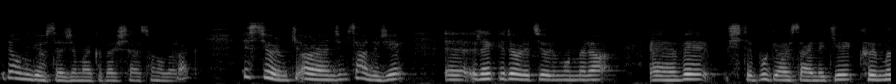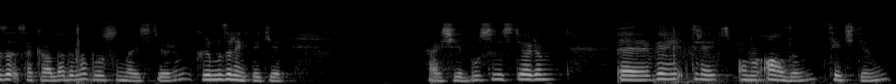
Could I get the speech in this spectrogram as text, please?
bir de onu göstereceğim arkadaşlar son olarak. İstiyorum ki öğrencim sadece e, renkleri öğretiyorum onlara e, ve işte bu görseldeki kırmızı sakallı adamı bulsunlar istiyorum. Kırmızı renkteki her şeyi bulsun istiyorum. Ee, ve direkt onu aldım, seçtim.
